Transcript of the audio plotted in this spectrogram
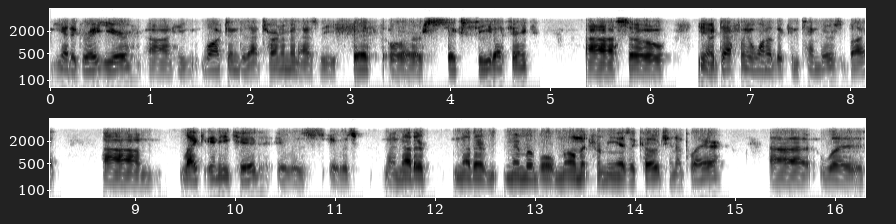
he had a great year. Uh, he walked into that tournament as the fifth or sixth seed, I think. Uh, so you know, definitely one of the contenders. But um, like any kid, it was it was another another memorable moment for me as a coach and a player. Uh, was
